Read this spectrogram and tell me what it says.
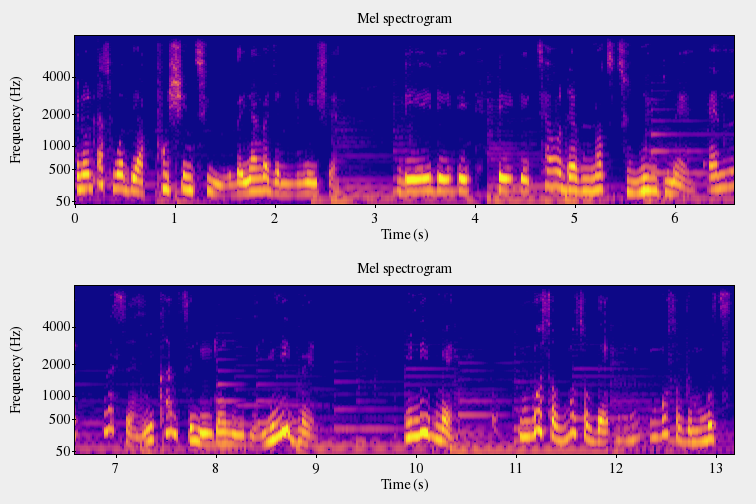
you know, that's what they are pushing to the younger generation. They they they they, they tell them not to need men. And listen, you can't say you don't need men. You need men. You need men. Most of most of the most of the most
